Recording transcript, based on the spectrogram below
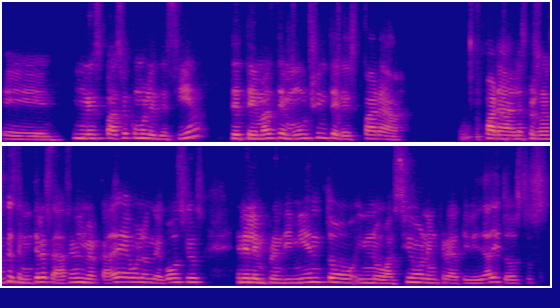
eh, un espacio, como les decía, de temas de mucho interés para, para las personas que estén interesadas en el mercadeo, en los negocios, en el emprendimiento, innovación, en creatividad y todos estos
